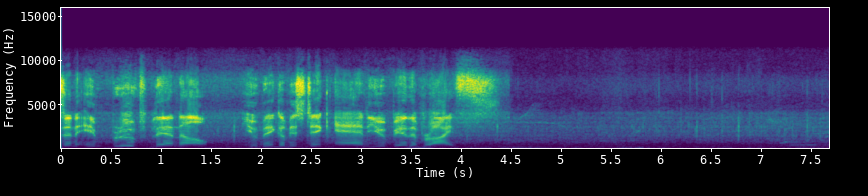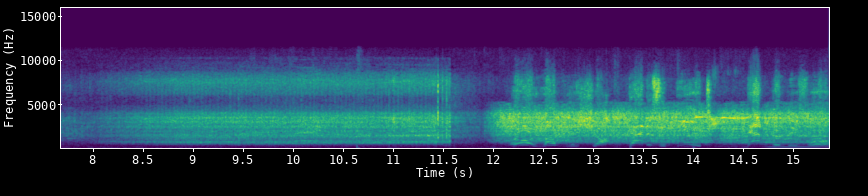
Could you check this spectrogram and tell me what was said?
Is an improved player now. You make a mistake and you pay the price. Oh, lovely shot. That is a beauty. That will be four.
